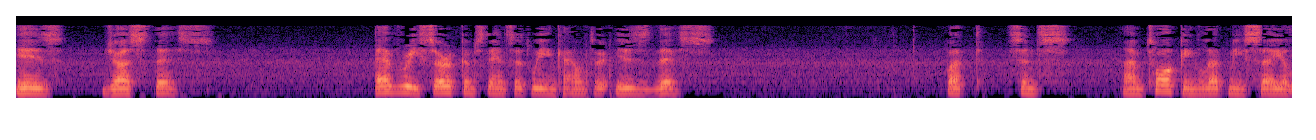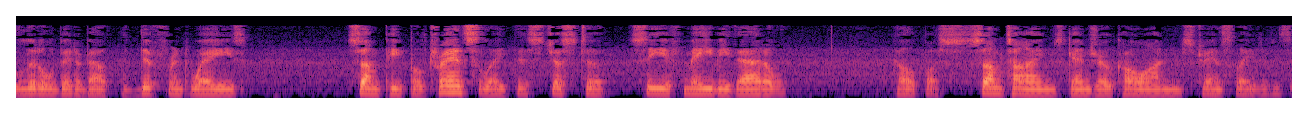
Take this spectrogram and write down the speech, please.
is just this. Every circumstance that we encounter is this. But since I'm talking, let me say a little bit about the different ways some people translate this just to see if maybe that'll help us. Sometimes Genjo Koan is translated as,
